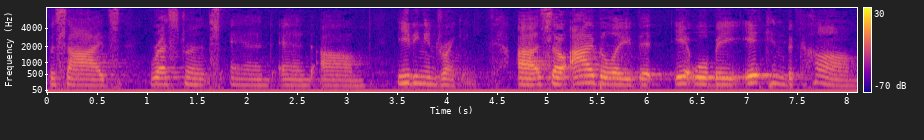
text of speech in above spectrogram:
besides restaurants and, and um, eating and drinking. Uh, so I believe that it will be, it can become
